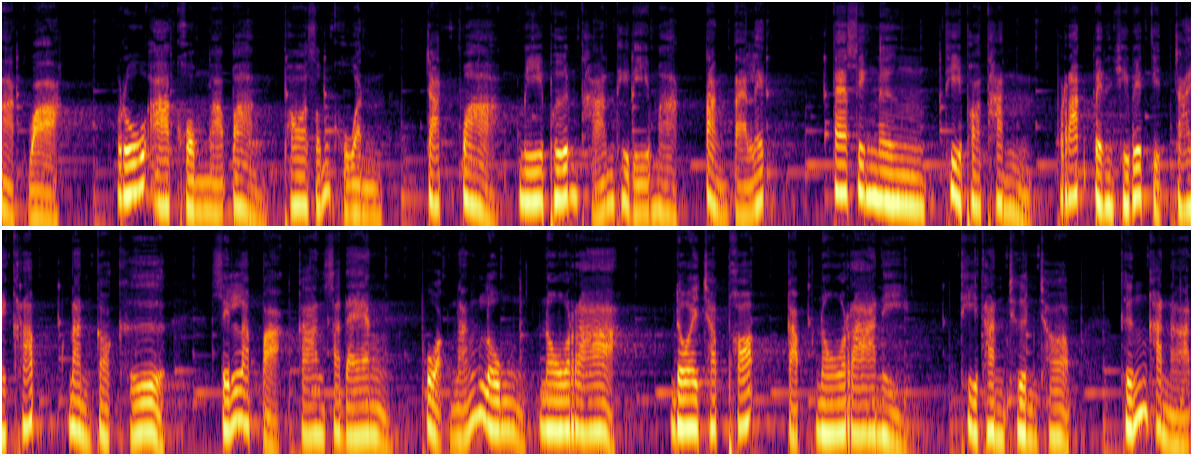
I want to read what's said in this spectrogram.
มากกว่า รู้อาคมมาบ้าง พอสมควร จัดว่ามีพื้นฐานที่ดีมากตั้งแต่เล็ก แต่สิ่งหนึ่งที่พอท่านรักเป็นชีวิตจิตใจครับ นั่นก็คือ ศิลปะการแสดง พวกหนังลุง โนรา โดยเฉพาะกับโนรานี่ ที่ท่านชื่นชอบ ถึงขนาด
